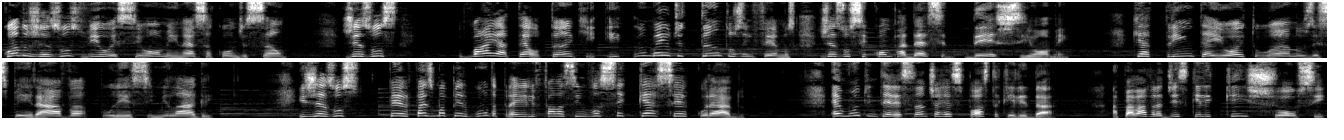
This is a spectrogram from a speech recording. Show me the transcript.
Quando Jesus viu esse homem nessa condição, Jesus vai até o tanque e, no meio de tantos enfermos, Jesus se compadece desse homem que há 38 anos esperava por esse milagre. E Jesus faz uma pergunta para ele, fala assim: Você quer ser curado? É muito interessante a resposta que ele dá. A palavra diz que ele queixou-se,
